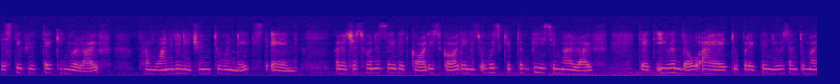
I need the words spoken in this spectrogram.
the step you take in your life from one religion to the next. And but I just want to say that God is God and it's always kept a peace in my life that even though I had to break the news unto my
